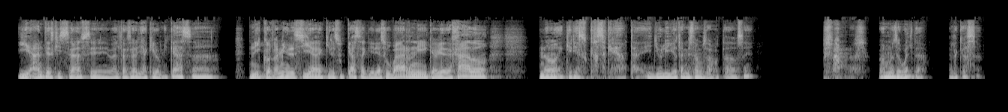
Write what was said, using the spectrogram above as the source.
y antes quizás eh, Baltasar ya quiero mi casa. Nico también decía, quiere su casa, quería su Barney que había dejado. No, quería su casa. Quería... Y Julie y yo también estamos agotados. ¿eh? Pues vámonos, vámonos de vuelta a la casa.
